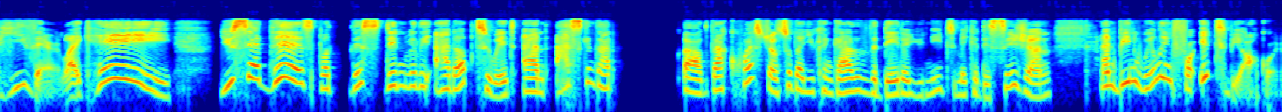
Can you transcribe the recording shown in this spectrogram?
be there. Like, hey, you said this, but this didn't really add up to it. And asking that uh, that question so that you can gather the data you need to make a decision and being willing for it to be awkward,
